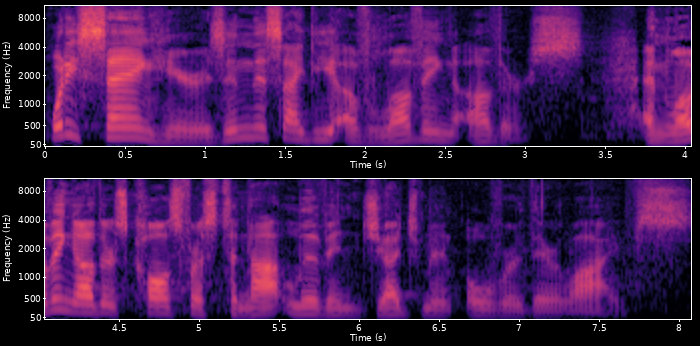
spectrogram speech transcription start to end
What he's saying here is in this idea of loving others. And loving others calls for us to not live in judgment over their lives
